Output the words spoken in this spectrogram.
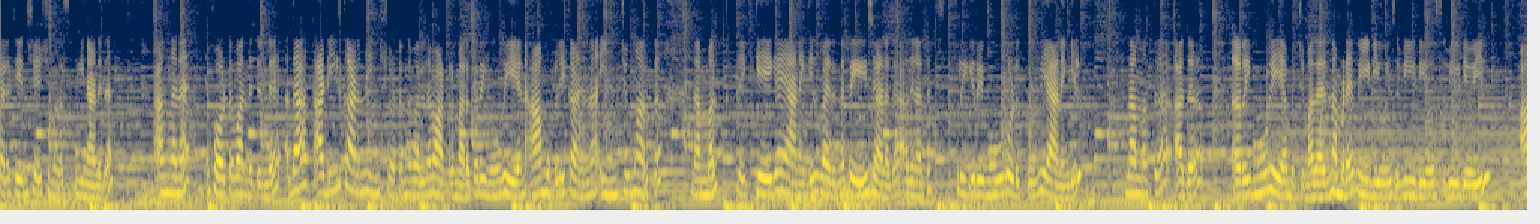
സെലക്ട് ചെയ്തതിന് ശേഷമുള്ള സ്ക്രീനാണിത് അങ്ങനെ ഫോട്ടോ വന്നിട്ടുണ്ട്. അത് ആ അടിയിൽ കാണുന്ന ഇൻഷോട്ട് എന്ന് പറയുന്ന വാട്ടർമാർക്ക് റിമൂവ് ചെയ്യാൻ ആ മുകളിൽ കാണുന്ന ഇന്റു മാർക്ക് നമ്മൾ ക്ലിക്ക് ചെയ്യുകയാണെങ്കിൽ വരുന്ന പേജാണത് അതിനകത്ത് ഫ്രീ റിമൂവ് കൊടുക്കുകയാണെങ്കിൽ നമുക്ക് അത് റിമൂവ് ചെയ്യാൻ പറ്റും. അതായത് നമ്മുടെ വീഡിയോസ് വീഡിയോസ് വീഡിയോയിൽ ആ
